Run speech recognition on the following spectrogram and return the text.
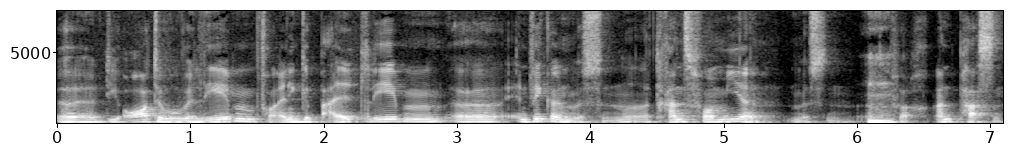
äh, die Orte, wo wir leben, vor allen Dingen geballt leben, äh, entwickeln müssen, ne? transformieren müssen, einfach anpassen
